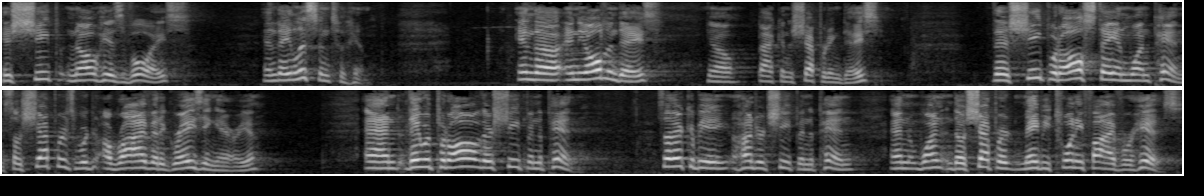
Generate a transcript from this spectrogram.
his sheep know his voice and they listen to him. In the, in the olden days, you know, back in the shepherding days, the sheep would all stay in one pen. So shepherds would arrive at a grazing area and they would put all of their sheep in the pen. So there could be 100 sheep in the pen, and one, the shepherd, maybe 25 were his.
